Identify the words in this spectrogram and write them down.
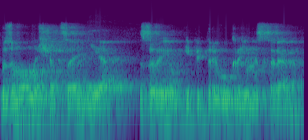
Безумовно, що це є зрив і підрив України зсередини.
